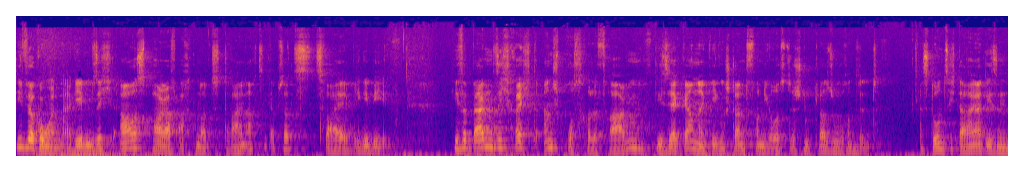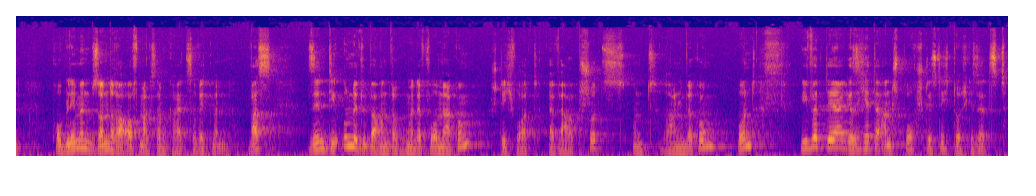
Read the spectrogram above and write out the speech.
Die Wirkungen ergeben sich aus 883 Absatz 2 BGB. Hier verbergen sich recht anspruchsvolle Fragen, die sehr gerne Gegenstand von juristischen Klausuren sind. Es lohnt sich daher, diesen Problemen besonderer Aufmerksamkeit zu widmen. Was sind die unmittelbaren Wirkungen der Vormerkung, Stichwort Erwerbsschutz und Rangwirkung, und wie wird der gesicherte Anspruch schließlich durchgesetzt?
